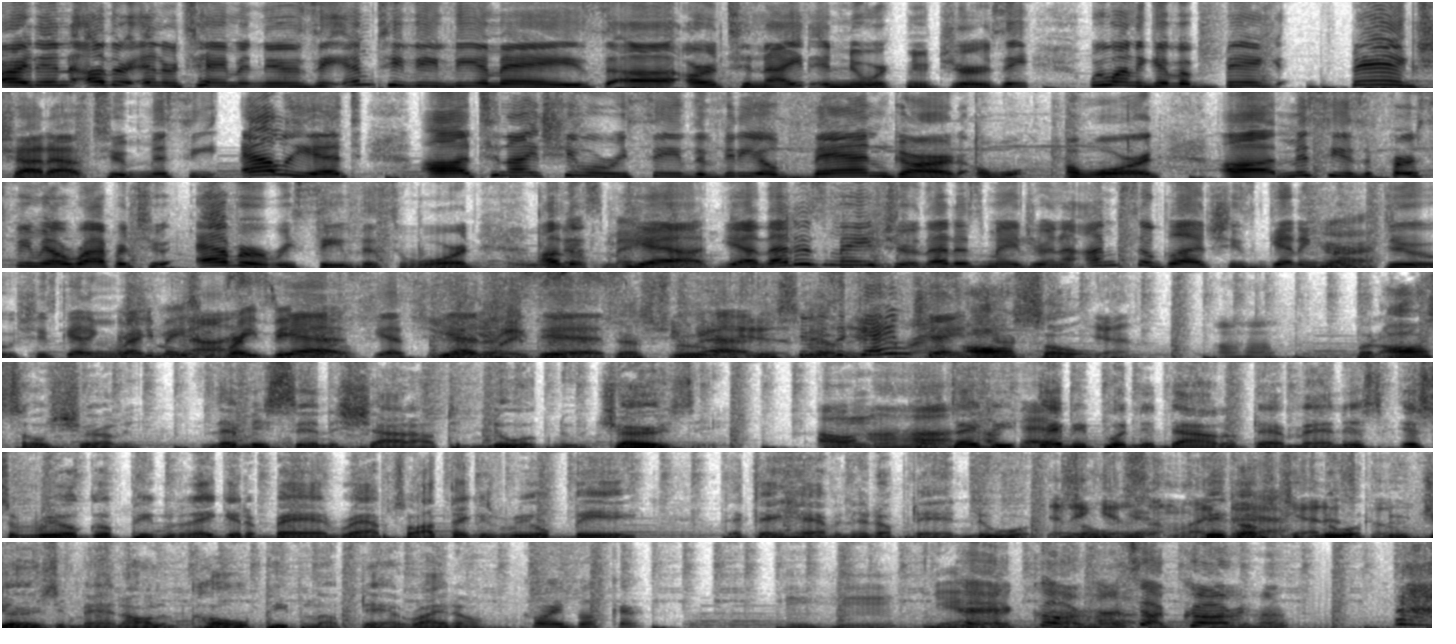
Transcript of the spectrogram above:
All right. In other entertainment news, the MTV VMAs uh, are tonight in Newark, New Jersey. We want to give a big, big shout out to Missy Elliott. Uh, tonight, she will receive the Video Vanguard Awa- Award. Uh, Missy is the first female rapper to ever receive this award. Ooh, that's major. Yeah, yeah, that is major. That is major, and I'm so glad she's getting her due. She's getting Well, she made some great Yes, videos. yes, Yeah, yes, that's she good. did. That's She good. Yeah, she was a game changer. Also, Yeah. Uh huh. but also Shirley, let me send a shout out to Newark, New Jersey. Oh, Mm. uh 'Cause huh. they be okay. they be putting it down up there, man. It's it's some real good people, and they get a bad rap. So I think it's real big that they having it up there in Newark. Did so get like big that? ups to that's Newark, cool. New Jersey, man. All them cold people up there, right on. Cory Booker. Mm-hmm. Yeah, Yeah. Corey. Uh-huh. What's up, Corey? Uh-huh.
